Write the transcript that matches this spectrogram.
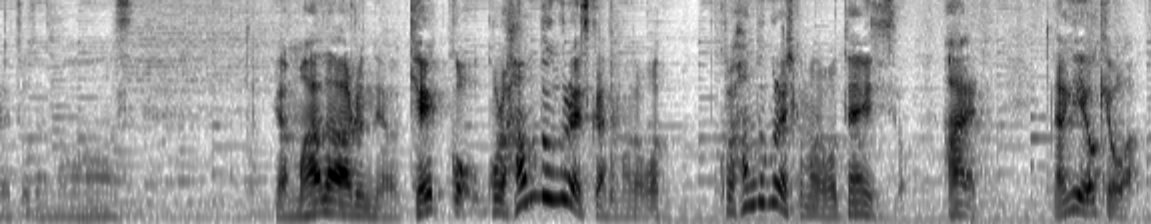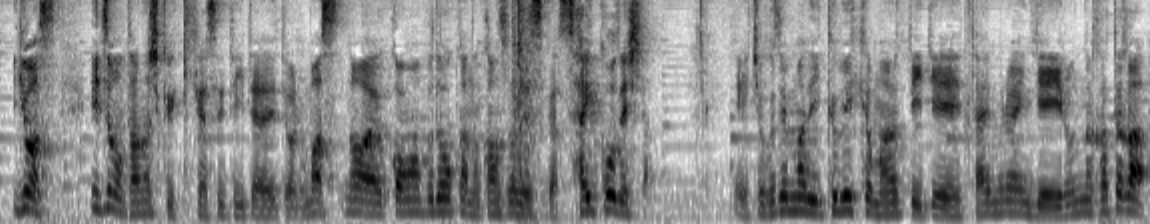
りがとうございます。いやまだあるんだよ。結構これ半分ぐらいですからねまだ。終わこれ半分ぐらいしかまだ終わってないですよ。はい。投げよ今日は。いきます。いつも楽しく聞かせていただいております。のは横浜武道館の感想ですが最高でした。直前まで行くべきか迷っていてタイムラインでいろんな方が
